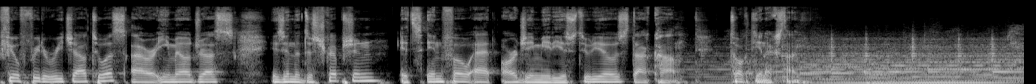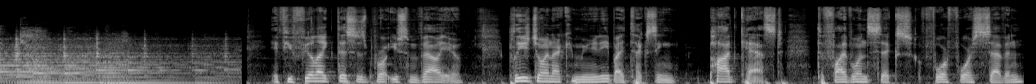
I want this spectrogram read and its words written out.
feel free to reach out to us. Our email address is in the description. It's info at rjmediastudios.com. Talk to you next time. If you feel like this has brought you some value, please join our community by texting podcast to 516 447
